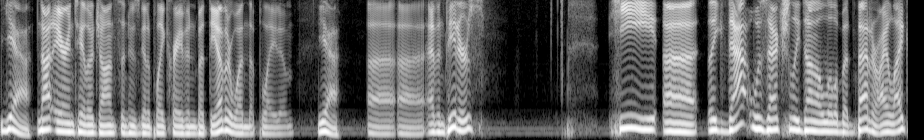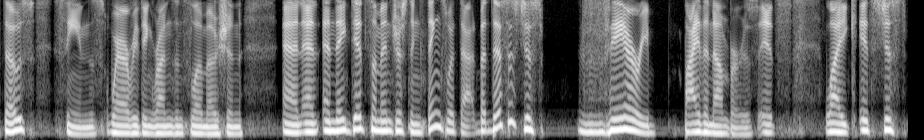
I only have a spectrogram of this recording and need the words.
yeah, not Aaron Taylor Johnson, who's gonna play Kraven, but the other one that played him, yeah. uh, uh, Evan Peters. He uh like that was actually done a little bit better. I like those scenes where everything runs in slow motion and and and they did some interesting things with that. But this is just very by the numbers. It's like it's just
